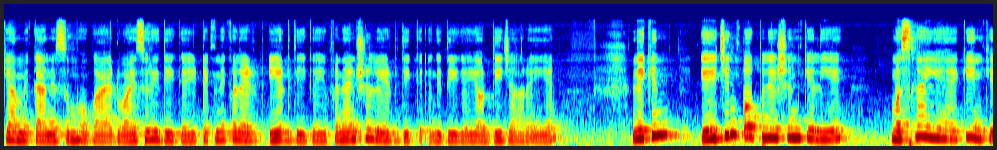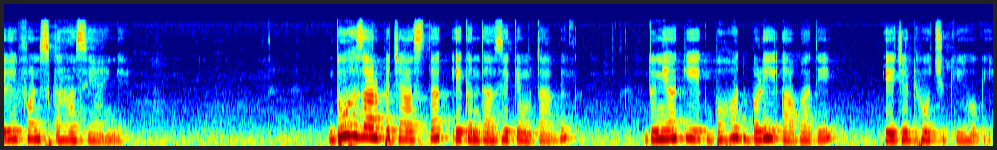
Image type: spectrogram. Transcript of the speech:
क्या मेकैनिज़्म होगा एडवाइजरी दी गई टेक्निकल एड दी गई फाइनेंशियल एड दी गई और दी जा रही है। लेकिन एजिंग पॉपुलेशन के लिए मसला यह है कि इनके लिए फ़ंड्स कहाँ से आएँगे? 2050 तक एक अंदाजे के मुताबिक दुनिया की एक बहुत बड़ी आबादी एजड हो चुकी होगी।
